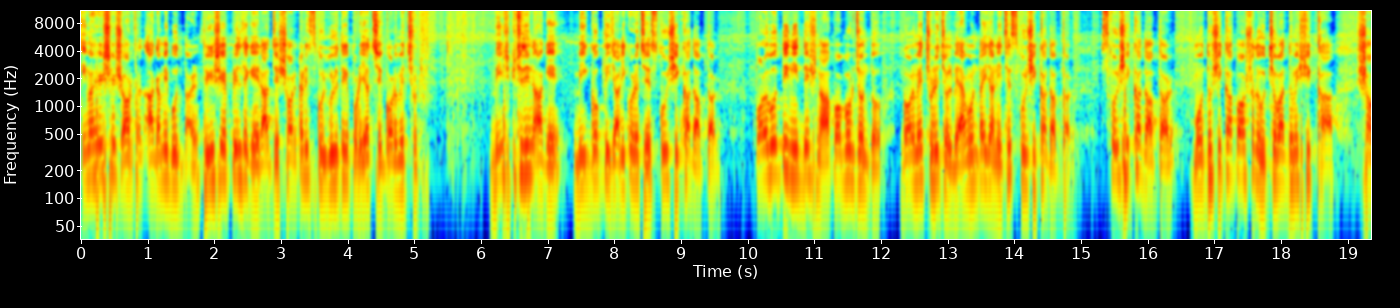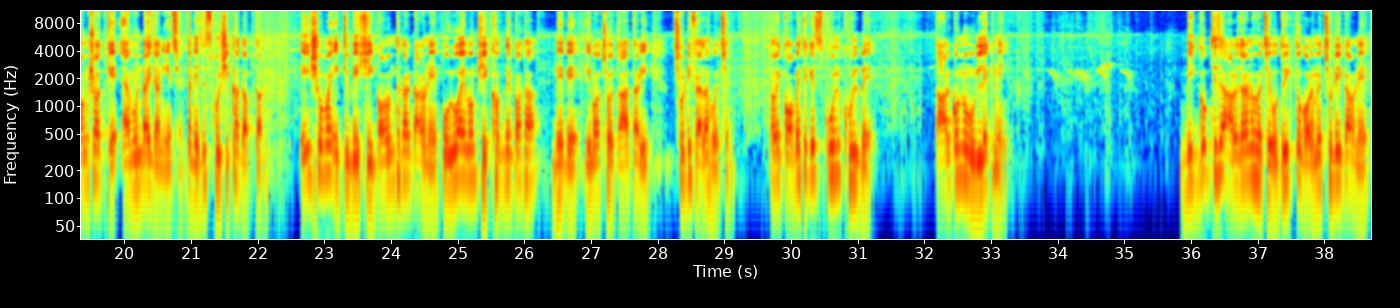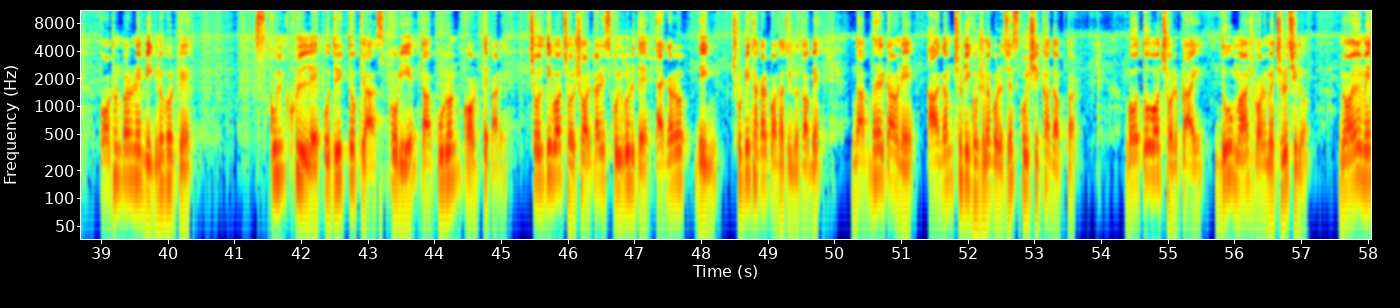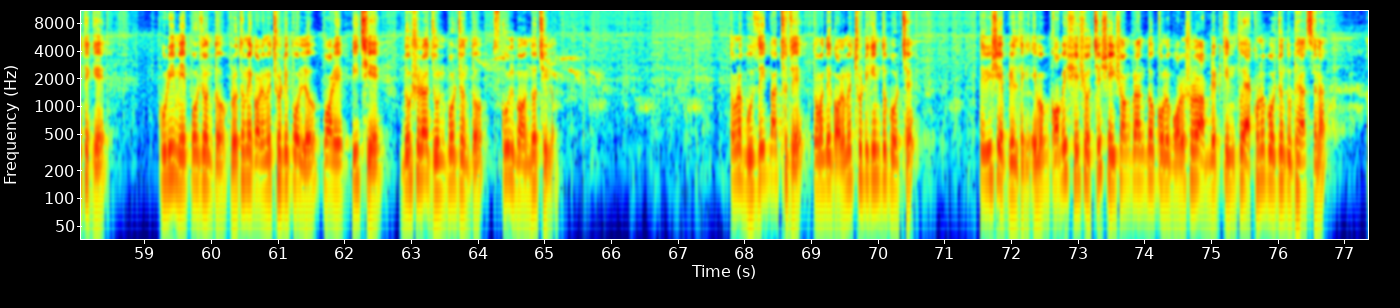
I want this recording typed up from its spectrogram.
এই মাসের শেষ, অর্থাৎ আগামী বুধবার, তিরিশে এপ্রিল থেকে রাজ্যের সরকারি স্কুলগুলি থেকে পড়ে যাচ্ছে গরমের ছুটি। বেশ কিছুদিন আগে বিজ্ঞপ্তি জারি করেছে স্কুল শিক্ষা দপ্তর। পরবর্তী নির্দেশ না পাওয়া পর্যন্ত গরমের ছুটি চলবে এমনটাই জানিয়েছে স্কুল শিক্ষা দপ্তর। স্কুল শিক্ষা দপ্তর মধ্যশিক্ষা পর্ষদ উচ্চ মাধ্যমিক শিক্ষা সংসদকে এমনটাই জানিয়েছে। জানিয়েছে স্কুল শিক্ষা দপ্তর। এই সময় একটু বেশি গরম থাকার কারণে পড়ুয়া এবং শিক্ষকদের কথা ভেবে এবছর তাড়াতাড়ি ছুটি ফেলা হয়েছে। তবে কবে থেকে স্কুল খুলবে, তার কোনো উল্লেখ নেই। বিজ্ঞপ্তিতে আরও জানানো হয়েছে, অতিরিক্ত গরমের ছুটির কারণে পঠন পাঠনে বিঘ্ন ঘটে, স্কুল খুললে অতিরিক্ত ক্লাস করিয়ে তা পূরণ করতে পারে। চলতি বছর সরকারি স্কুলগুলিতে এগারো দিন ছুটি থাকার কথা ছিল, তবে দাবদাহের কারণে আগাম ছুটি ঘোষণা করেছে স্কুল শিক্ষা দপ্তর। গত বছর প্রায় দু মাস গরমের ছুটি ছিল। নয় মে থেকে কুড়ি মে পর্যন্ত প্রথমে গরমের ছুটি পড়লেও পরে পিছিয়ে দোসরা জুন পর্যন্ত স্কুল বন্ধ ছিল। তোমরা বুঝতেই পারছ যে তোমাদের গরমের ছুটি কিন্তু পড়ছে তিরিশে এপ্রিল থেকে এবং কবে শেষ হচ্ছে সেই সংক্রান্ত কোনো বড়সড় আপডেট কিন্তু এখনও পর্যন্ত উঠে আসছে না।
